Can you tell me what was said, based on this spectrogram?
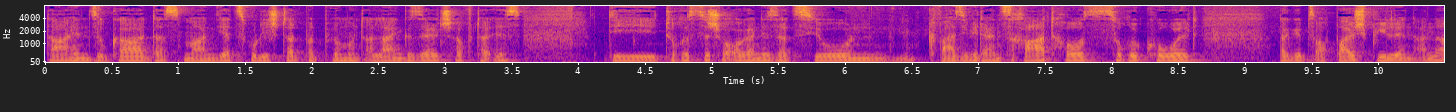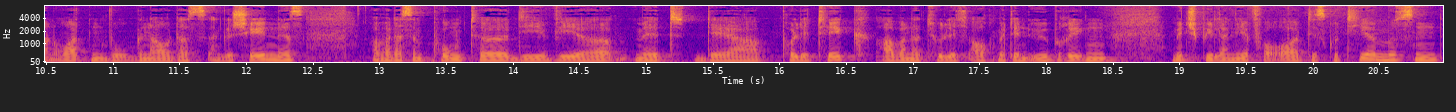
dahin sogar, dass man jetzt, wo die Stadt Bad Pyrmont Alleingesellschafter ist, die touristische Organisation quasi wieder ins Rathaus zurückholt. Da gibt es auch Beispiele in anderen Orten, wo genau das geschehen ist. Aber das sind Punkte, die wir mit der Politik, aber natürlich auch mit den übrigen Mitspielern hier vor Ort diskutieren müssen,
